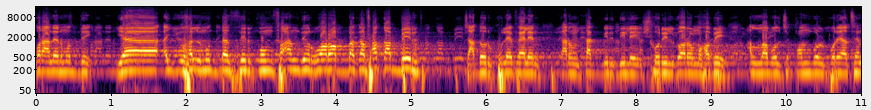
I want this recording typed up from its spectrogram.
কোরআনের মধ্যে, ইয়া ফাকাব্বির। চাদর খুলে ফেলেন, কারণ তাকবীর দিলে শরীর গরম হবে। আল্লাহ বলছে, কম্বল পরে আছেন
